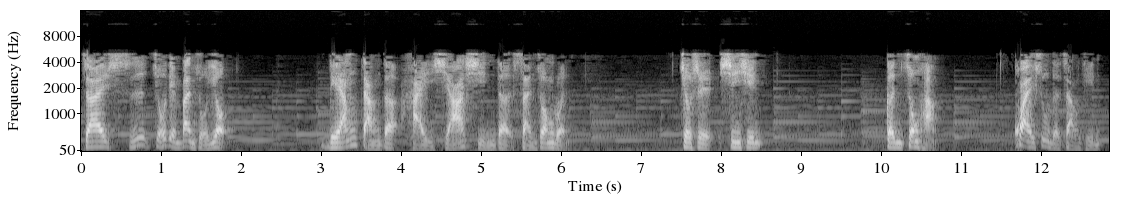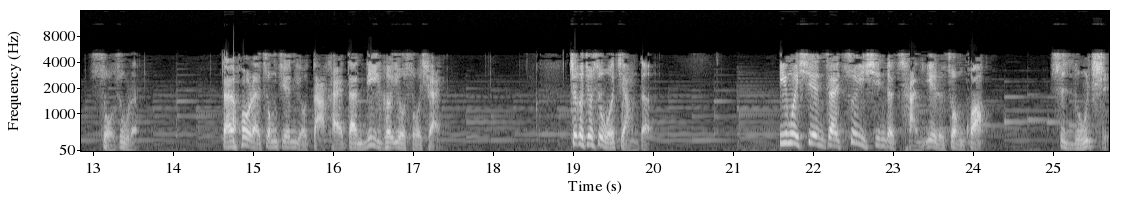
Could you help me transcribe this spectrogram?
在十九点半左右，两档的海峡型的散装轮，就是新兴。跟中航快速的涨停锁住了，但后来中间有打开，但立刻又锁起来。这个就是我讲的，因为现在最新的产业的状况是如此。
